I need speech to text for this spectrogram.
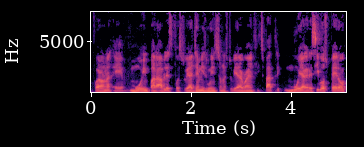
fueron eh, muy imparables. Pues estuviera James Winston, estuviera Ryan Fitzpatrick, muy agresivos, pero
